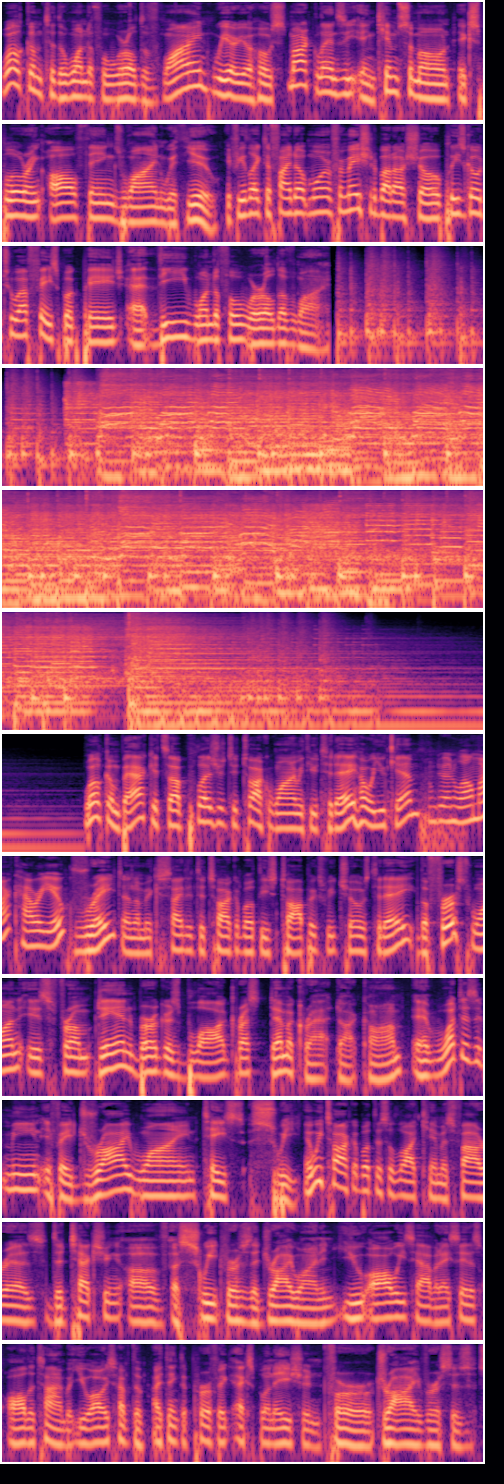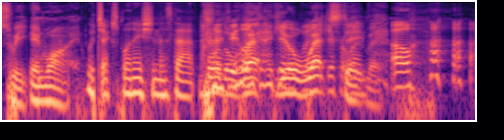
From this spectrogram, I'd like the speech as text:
Welcome to the wonderful world of wine. We are your hosts, Mark Lindsay and Kim Simone, exploring all things wine with you. If you'd like to find out more information about our show, please go to our Facebook page at The Wonderful World of Wine. Welcome back. It's a pleasure to talk wine with you today. How are you, Kim? I'm doing well, Mark. How are you? Great, and I'm excited to talk about these topics we chose today. The first one is from Dan Berger's blog, PressDemocrat.com. And what does it mean if a dry wine tastes sweet? And we talk about this a lot, Kim, as far as detection of a sweet versus a dry wine. And you always have, and I say this all the time, but you always have the, I think, the perfect explanation for dry versus sweet in wine. Which explanation is that? Well, I the wet- like your a bunch of wet different ones. statement. Oh,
